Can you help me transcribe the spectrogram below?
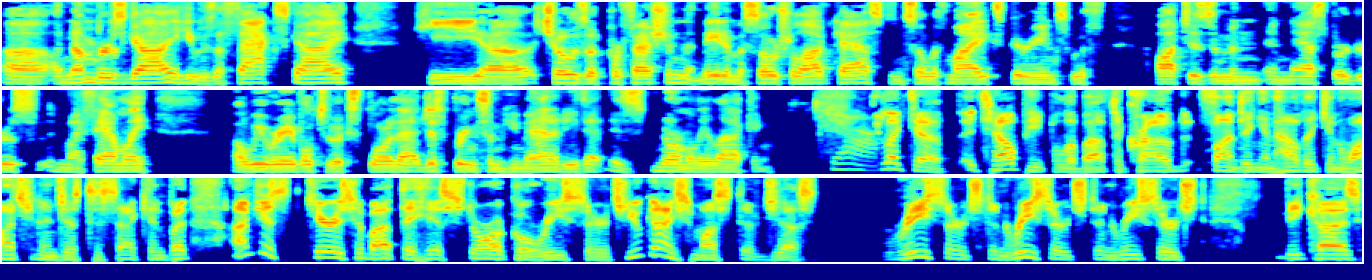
uh, a numbers guy. He was a facts guy. He uh, chose a profession that made him a social outcast. And so, with my experience with autism and, and Asperger's in my family, uh, we were able to explore that, just bring some humanity that is normally lacking. Yeah. I'd like to tell people about the crowdfunding and how they can watch it in just a second, but I'm just curious about the historical research. You guys must have just researched and researched and researched because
